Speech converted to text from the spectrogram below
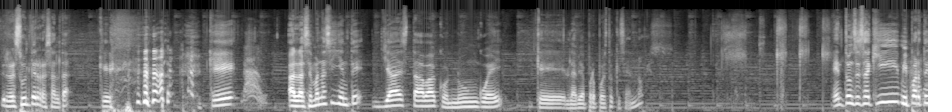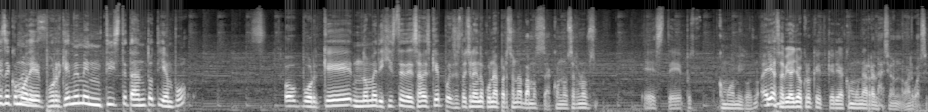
resulta y resalta, que, que a la semana siguiente ya estaba con un güey que le había propuesto que sean novios. Entonces aquí mi parte es de como de. ¿por qué me mentiste tanto tiempo? ¿O por qué no me dijiste de, ¿sabes qué? Pues estoy saliendo con una persona, vamos a conocernos, este, pues como amigos, ¿no? Ella sabía, yo creo que quería como una relación o algo así.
